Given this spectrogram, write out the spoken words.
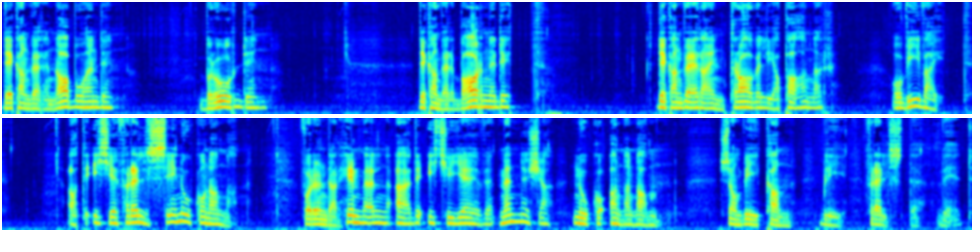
Det kan være naboen din, bror din, det kan være barnet ditt, det kan være en travel japaner, og vi veit at det ikkje er frelse i nokon annan, for under himmelen er det ikkje gjeve menneska noko anna navn som vi kan bli frelste ved.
